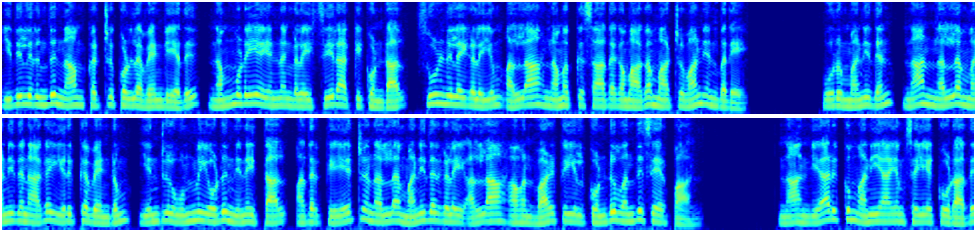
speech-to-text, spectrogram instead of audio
இதிலிருந்து நாம் கற்றுக்கொள்ள வேண்டியது நம்முடைய எண்ணங்களை சீராக்கிக் கொண்டால் சூழ்நிலைகளையும் அல்லாஹ் நமக்கு சாதகமாக மாற்றுவான் என்பதே. ஒரு மனிதன் நான் நல்ல மனிதனாக இருக்க வேண்டும் என்று உண்மையோடு நினைத்தால் அதற்கு ஏற்ற நல்ல மனிதர்களை அல்லாஹ் அவன் வாழ்க்கையில் கொண்டு வந்து சேர்ப்பான் நான் யாருக்கும் அநியாயம் செய்யக்கூடாது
